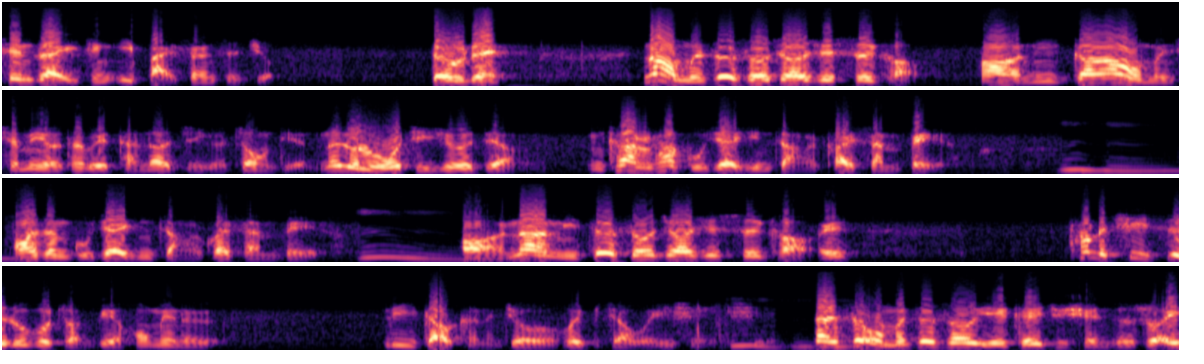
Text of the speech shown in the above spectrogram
现在已经一百三十九，对不对？那我们这时候就要去思考啊，你刚刚我们前面有特别谈到几个重点，那个逻辑就是这样。你看它股价已经涨了快三倍了，嗯哼，华晨股价已经涨了快三倍了，嗯，哦，那你这时候就要去思考，哎，它的气势如果转变，后面的力道可能就会比较危险一些。但是我们这时候也可以去选择说，哎，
